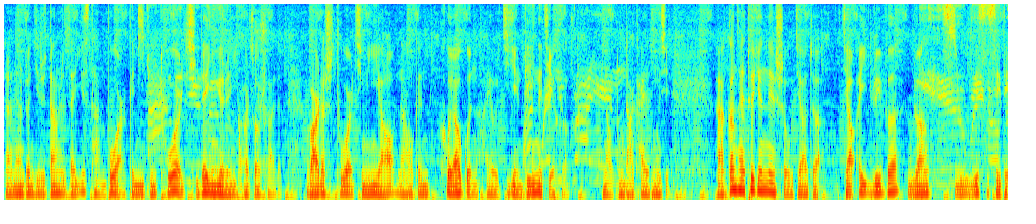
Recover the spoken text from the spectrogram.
啊，那张专辑是当时在伊斯坦布尔跟一群土耳其的音乐人一块做出来的，玩的是土耳其民谣，然后跟后摇滚还有极简低音的结合，脑洞大开的东西。啊，刚才推荐的那首叫做叫《A River Runs Through This City》。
